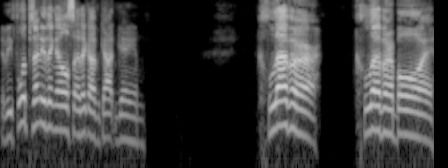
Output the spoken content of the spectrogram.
If he flips anything else, I think I've got game. Clever! Clever boy!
